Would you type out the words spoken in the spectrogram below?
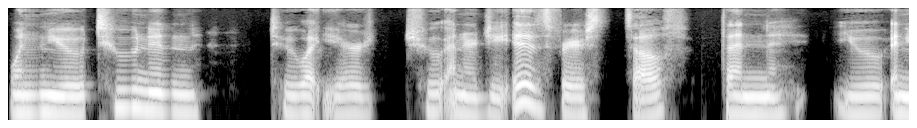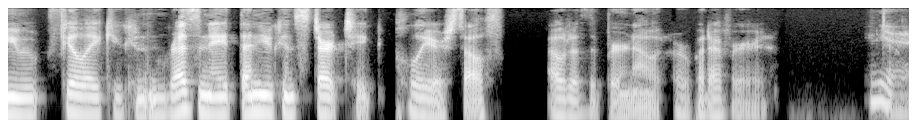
when you tune in to what your true energy is for yourself, then you and you feel like you can resonate, then you can start to pull yourself out of the burnout or whatever yeah.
